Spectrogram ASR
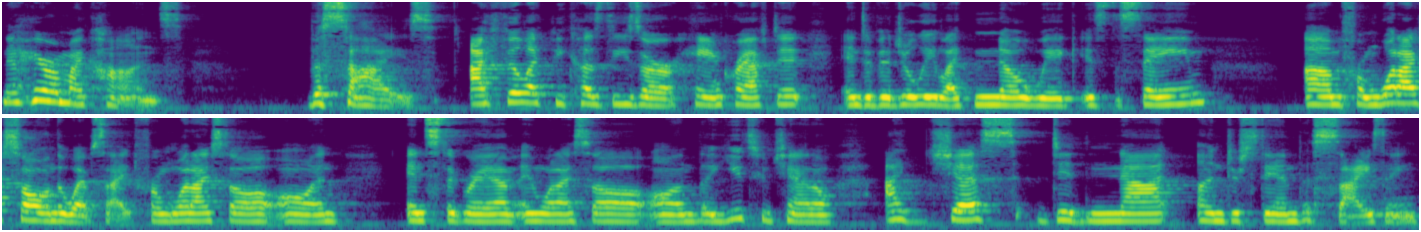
Now here are my cons. The size. I feel like because these are handcrafted individually, like no wig is the same. Um, from what I saw on the website, from what I saw on Instagram and what I saw on the YouTube channel, I just did not understand the sizing.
